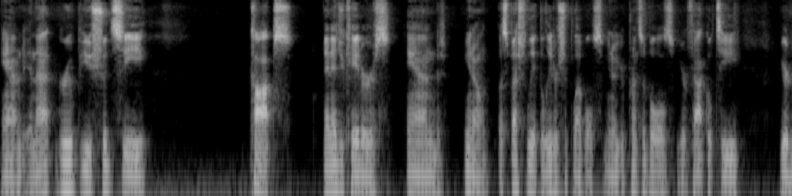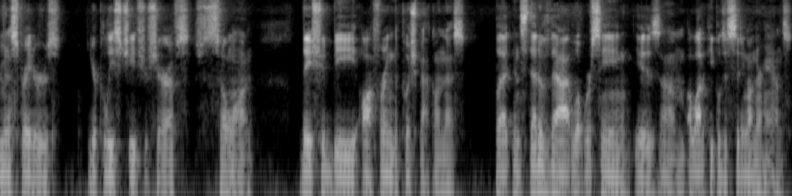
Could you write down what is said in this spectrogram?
And in that group, you should see cops and educators and, you know, especially at the leadership levels, you know, your principals, your faculty, your administrators, your police chiefs, your sheriffs, so on. They should be offering the pushback on this. But instead of that, what we're seeing is um, a lot of people just sitting on their hands.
